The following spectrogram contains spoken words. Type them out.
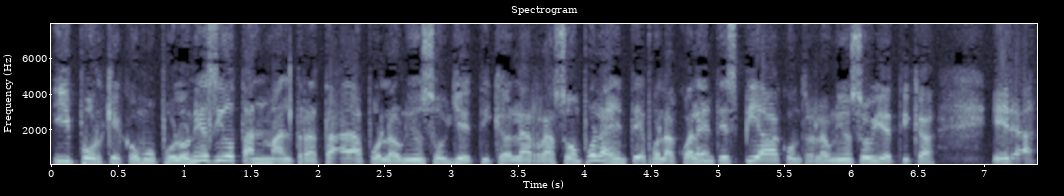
y porque como Polonia ha sido tan maltratada por la Unión Soviética, la razón por la, gente, por la cual la gente espiaba contra la Unión Soviética era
